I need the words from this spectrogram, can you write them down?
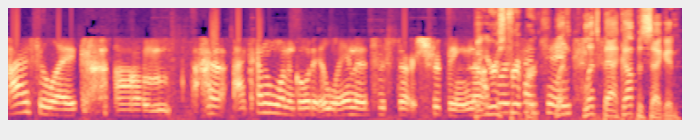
I feel like um, I, I kind of want to go to Atlanta to start stripping. But you're a stripper. Let's, let's back up a second.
